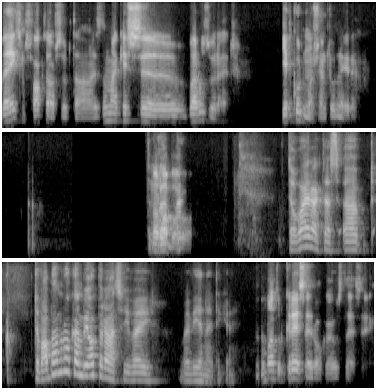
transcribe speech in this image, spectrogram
veiksmes faktors ir tā, es domāju, ka es varu uzvarēt. Jebkur no šiem turnīriem. No labo roku. Tev vairāk tas, tev abām rokām bija operācija vai, vai vienai tikai? Nu, man tur kreisai rokai uztaisīja.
